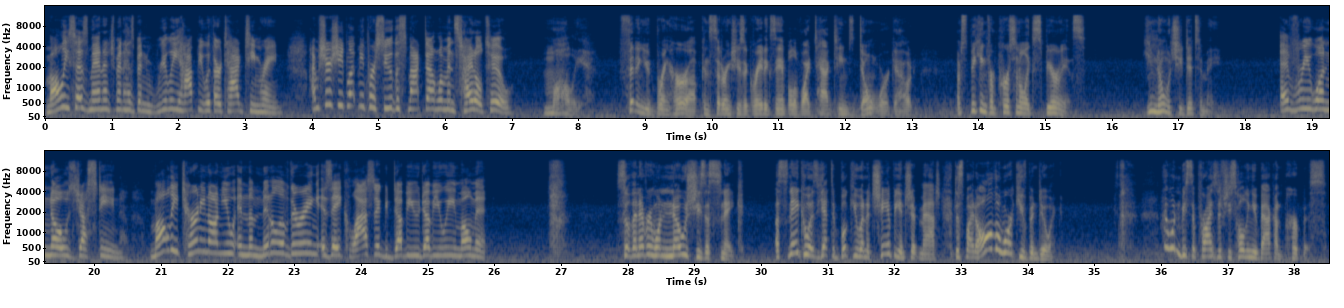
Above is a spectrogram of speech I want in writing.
Molly says management has been really happy with our tag team reign. I'm sure she'd let me pursue the SmackDown Women's title too. Molly. Fitting you'd bring her up, considering she's a great example of why tag teams don't work out. I'm speaking from personal experience. You know what she did to me. Everyone knows Justine. Molly turning on you in the middle of the ring is a classic WWE moment. so then everyone knows she's a snake. A snake who has yet to book you in a championship match, despite all the work you've been doing. I wouldn't be surprised if she's holding you back on purpose.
